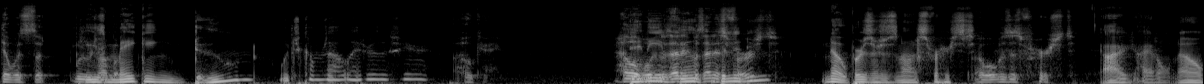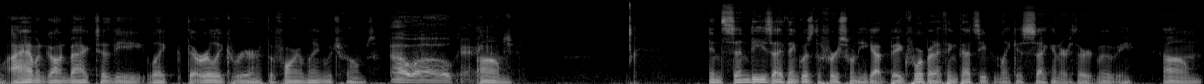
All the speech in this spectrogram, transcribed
There was the we He's making Dune, which comes out later this year. okay. Hell, what, was that? Was that his first? No, Prisoners is not his first. Oh, what was his first? I I don't know. I haven't gone back to the like the early career, the foreign language films. Oh, uh, okay. I Um, gotcha. Incendies, I think, was the first one he got big for, but I think that's even like his second or third movie. Um,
